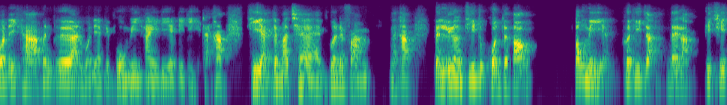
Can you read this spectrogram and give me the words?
วัสดีครับเพื่อนๆ วันนี้พี่ภูมิมีไอเดียดีๆนะครับ ที่อยากจะมาแชร์ให้เพื่อนได้ฟังนะครับ เป็นเรื่องที่ทุกคนจะต้องต้องมีอะเพื่อที่จะได้รับพิชิต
